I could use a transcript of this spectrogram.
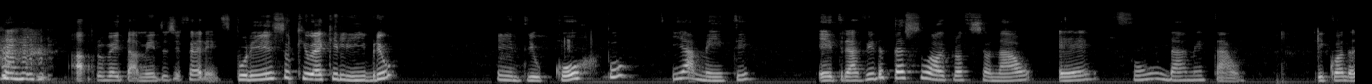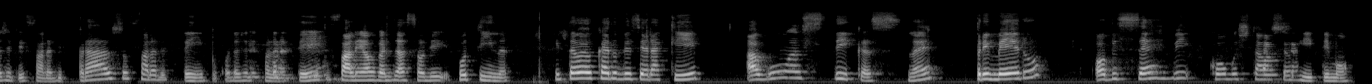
aproveitamentos diferentes. Por isso que o equilíbrio entre o corpo e a mente, entre a vida pessoal e profissional, é fundamental. E quando a gente fala de prazo, fala de tempo. Quando a gente fala de tempo, fala em organização de rotina. Então, eu quero dizer aqui algumas dicas, né? Primeiro, observe como está o seu ritmo.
